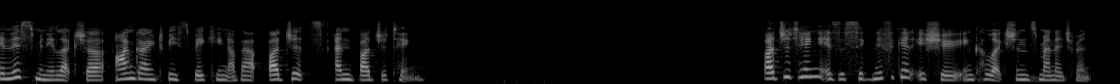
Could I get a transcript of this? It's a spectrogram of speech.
In this mini lecture, I'm going to be speaking about budgets and budgeting. Budgeting is a significant issue in collections management.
